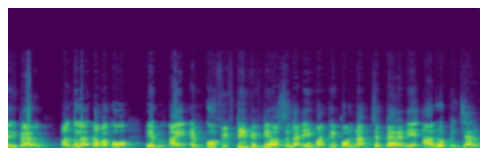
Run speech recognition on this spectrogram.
తెలిపారు. అందులో తమకు ఎంఐఎం కు ఫిఫ్టీ ఫిఫ్టీ వస్తుందని మంత్రి పొన్నం చెప్పారని ఆరోపించారు.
